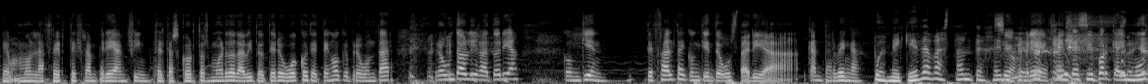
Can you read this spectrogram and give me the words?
eh, Mon Laferte, Fran Perea, en fin, Celtas Cortos, Muerdo, David Otero, Hueco. Te tengo que preguntar, pregunta obligatoria, ¿con quién te falta y con quién te gustaría cantar? Venga. Pues me queda bastante gente. Sí, hombre, gente sí, porque hay Te mucha.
